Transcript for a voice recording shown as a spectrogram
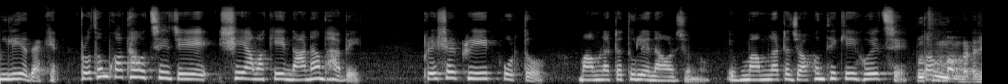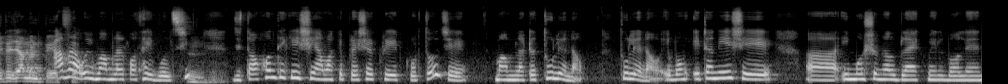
মিলিয়ে দেখেন। প্রথম কথা হচ্ছে যে সে আমাকে নানাভাবে প্রেশার ক্রিয়েট করতো মামলাটা তুলে নেওয়ার জন্য। মামলাটা যখন থেকে হয়েছে প্রথম মামলাটা যেটা জামিন পেয়েছে। আমরা ওই মামলার কথাই বলছি যে তখন থেকেই সে আমাকে প্রেশার ক্রিয়েট করতো যে মামলাটা তুলে নাও। তুলে নাও। এবং এটা নিয়ে সে ইমোশনাল ব্ল্যাকমেল বলেন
